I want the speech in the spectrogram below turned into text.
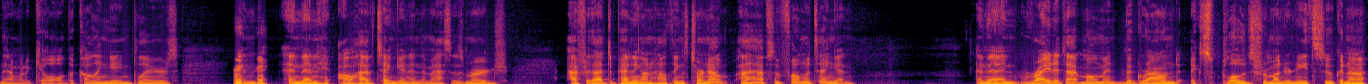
then I'm going to kill all the Culling Game players, and, and then I'll have Tengen and the masses merge. After that, depending on how things turn out, I have some fun with Tengen. And then, right at that moment, the ground explodes from underneath Sukuna,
